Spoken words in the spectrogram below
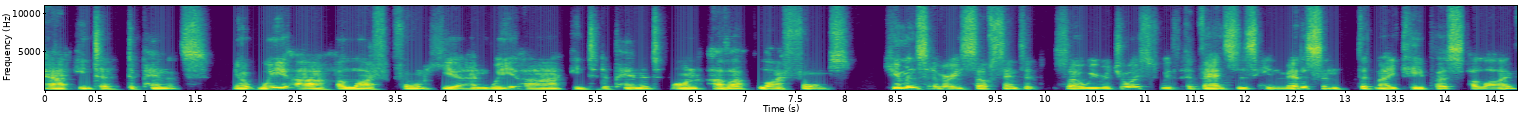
our interdependence you know, we are a life form here and we are interdependent on other life forms. Humans are very self centered, so we rejoice with advances in medicine that may keep us alive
